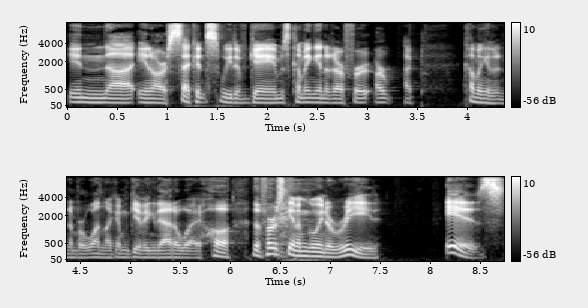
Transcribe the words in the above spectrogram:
in uh, in our second suite of games, coming in at our first, our, uh, coming in at number one, like I'm giving that away. Huh. The first game I'm going to read is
